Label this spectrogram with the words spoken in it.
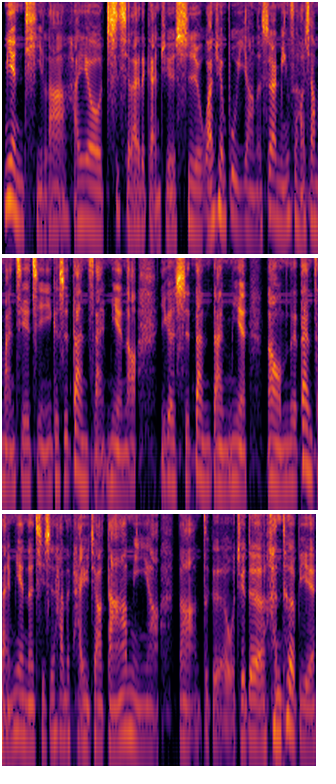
面体啦，还有吃起来的感觉是完全不一样的。虽然名字好像蛮接近，一个是蛋仔面啊，一个是担担面。那我们的蛋仔面呢，其实它的台语叫达米啊。那这个我觉得很特别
